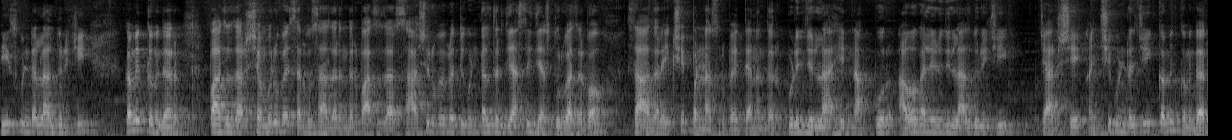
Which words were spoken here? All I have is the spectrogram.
तीस क्विंटल लाल तुरीची. कमीत कमी दर पाच हजार शंभर रुपये सर्वसाधारण दर पाच हजार सहाशे रुपये प्रति क्विंटल तर जास्तीत जास्त तूर बाजारभाव सहा हजार एकशे पन्नास रुपये. त्यानंतर पुढील जिल्हा आहे नागपूर. आवक आलेली होती लाल तुरीची चारशे ऐंशी क्विंटलची कमीत कमी दर.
